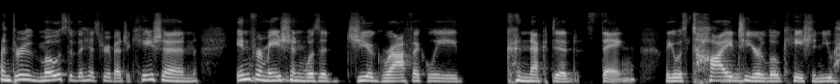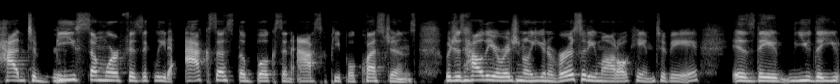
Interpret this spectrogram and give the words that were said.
and through most of the history of education, information was a geographically connected thing. Like it was tied mm-hmm. to your location. You had to be mm. somewhere physically to access the books and ask people questions, which is how the original university model came to be. Is they you the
